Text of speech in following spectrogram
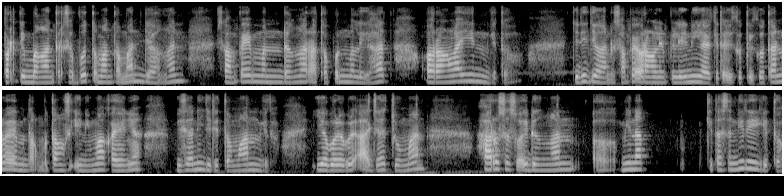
pertimbangan tersebut teman-teman jangan sampai mendengar ataupun melihat orang lain gitu. Jadi jangan sampai orang lain pilih ini ya kita ikut-ikutan weh mentang-mentang si ini mah kayaknya bisa nih jadi teman gitu. Ya boleh-boleh aja cuman harus sesuai dengan uh, minat kita sendiri gitu.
